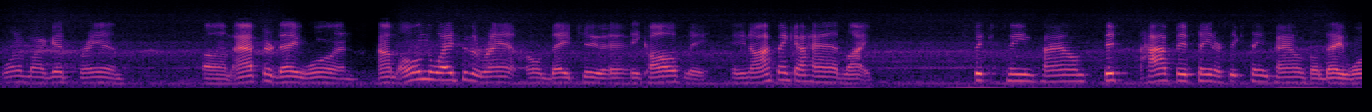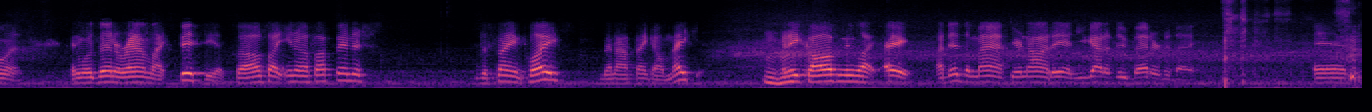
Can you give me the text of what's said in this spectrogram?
one of my good friends um, after day one. I'm on the way to the ramp on day two, and he calls me. And you know I think I had like 16 pounds, high 15 or 16 pounds on day one, and was in around like 50th. So I was like, you know, if I finish the same place, then I think I'll make it. Mm-hmm. And he calls me like, hey, I did the math. You're not in. You got to do better today. And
